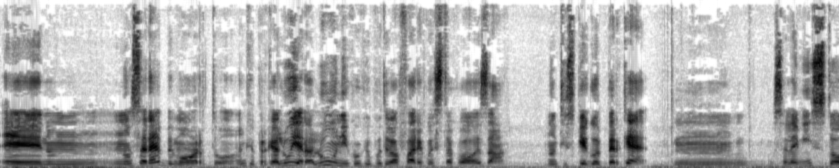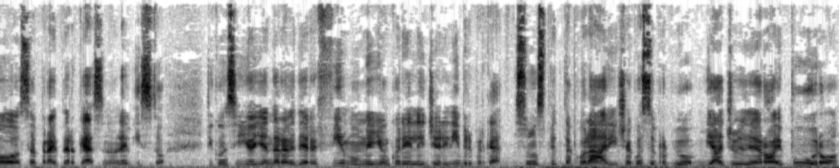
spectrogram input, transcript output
E non, non sarebbe morto, anche perché lui era l'unico che poteva fare questa cosa non ti spiego il perché. Mm, se l'hai visto saprai perché, se non l'hai visto ti consiglio di andare a vedere il film o meglio ancora di leggere i libri perché sono spettacolari, cioè questo è proprio viaggio dell'eroe puro,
